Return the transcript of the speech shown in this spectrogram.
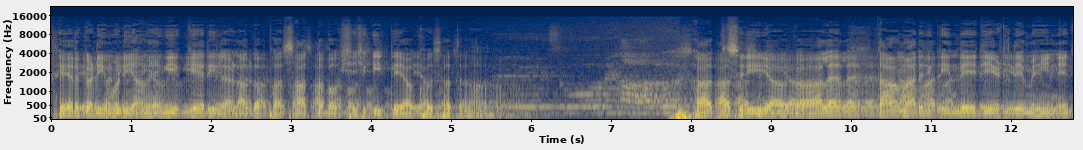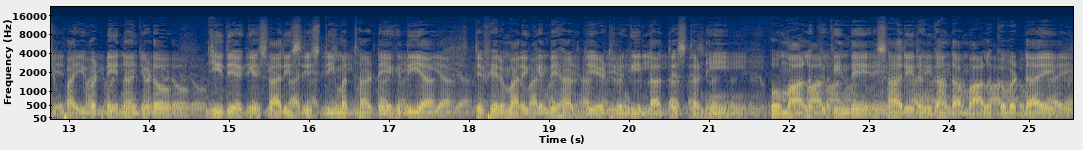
ਫੇਰ ਘੜੀ ਮੁੜੀ ਆਵੇਂਗੀ ਕੇਰੀ ਲੈ ਲਾ ਗੱਫਾ, ਸੱਤ ਬਖਸ਼ਿਸ਼ ਕੀਤੇ, ਆਖੋ ਸਤਨਾਮ। ਸਤਿ ਸ੍ਰੀ ਅਕਾਲ। ਤਾਂ ਮਹਾਰਾਜ ਕਹਿੰਦੇ ਜੇਠ ਦੇ ਮਹੀਨੇ ਚ ਭਾਈ ਵੱਡੇ ਨਾ ਜੜੋ। ਜਿਹਦੇ ਅੱਗੇ ਸਾਰੀ ਸ੍ਰਿਸ਼ਟੀ ਮੱਥਾ ਟੇਕਦੀ ਆ ਤੇ ਫਿਰ ਮਾਰੇ ਕਹਿੰਦੇ ਹਰ ਜੇਠ ਰੰਗੀਲਾ ਤਿਸ ਧਣੀ ਉਹ ਮਾਲਕ ਕਹਿੰਦੇ ਸਾਰੇ ਰੰਗਾਂ ਦਾ ਮਾਲਕ ਵੱਡਾ ਏ।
